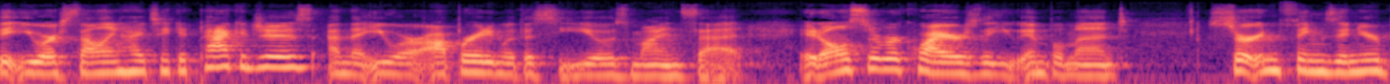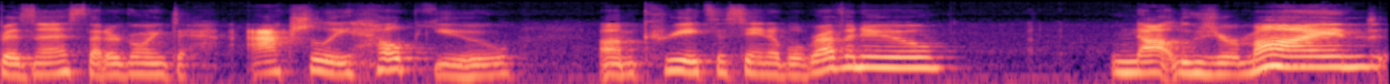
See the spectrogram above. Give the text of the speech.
that you are selling high ticket packages and that you are operating with a CEO's mindset. It also requires that you implement certain things in your business that are going to actually help you um, create sustainable revenue, not lose your mind,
